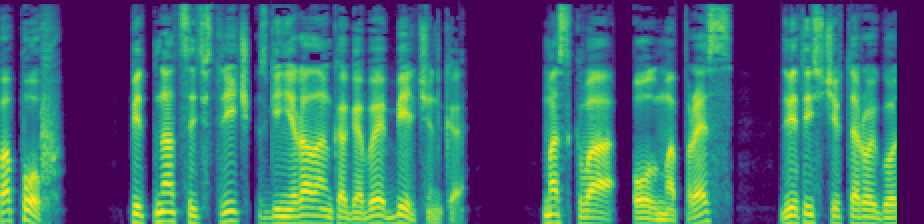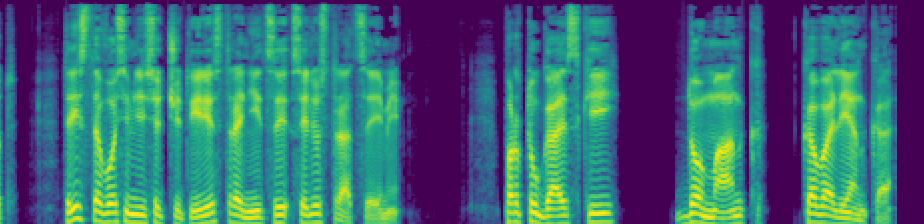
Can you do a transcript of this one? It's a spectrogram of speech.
Попов. 15 встреч с генералом КГБ Бельченко. Москва, Олма Пресс, 2002 год. 384 страницы с иллюстрациями. Португальский, Доманг, Коваленко.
